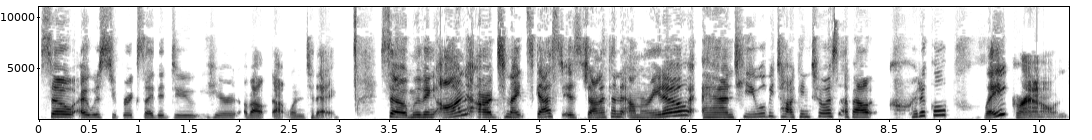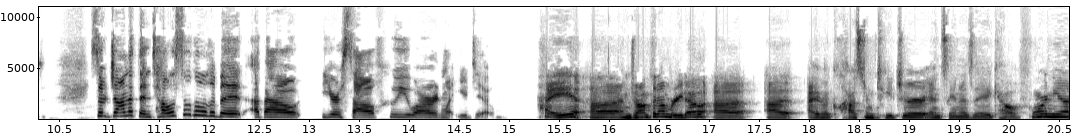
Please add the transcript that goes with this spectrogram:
So, I was super excited to hear about that one today. So, moving on, our tonight's guest is Jonathan Almerito, and he will be talking to us about Critical Playground. So, Jonathan, tell us a little bit about yourself, who you are, and what you do. Hi, uh, I'm Jonathan Almerito. Uh, uh, I'm a classroom teacher in San Jose, California.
